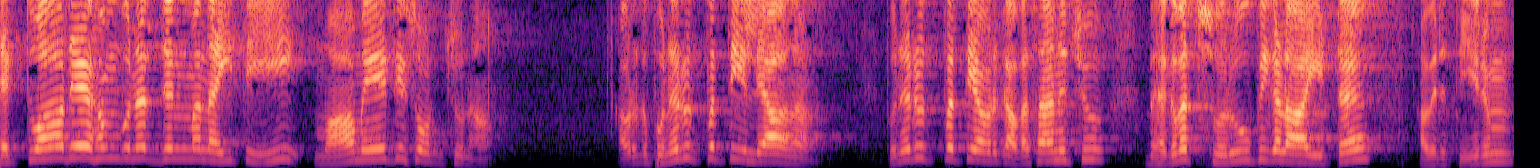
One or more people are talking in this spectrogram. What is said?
തെക്വാദേഹം പുനർജന്മ നൈത്തി മാമേതി സോർജുന അവർക്ക് പുനരുത്പത്തി ഇല്ല എന്നാണ്. പുനരുത്പത്തി അവർക്ക് അവസാനിച്ചു. ഭഗവത് സ്വരൂപികളായിട്ട് അവർ തീരും.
